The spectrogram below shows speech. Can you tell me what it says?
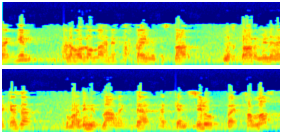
سجل أنا بقول له والله هنفتح قائمة ستارت نختار منها كذا وبعدين يطلع لك ده هتكنسله. طيب خلصت؟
